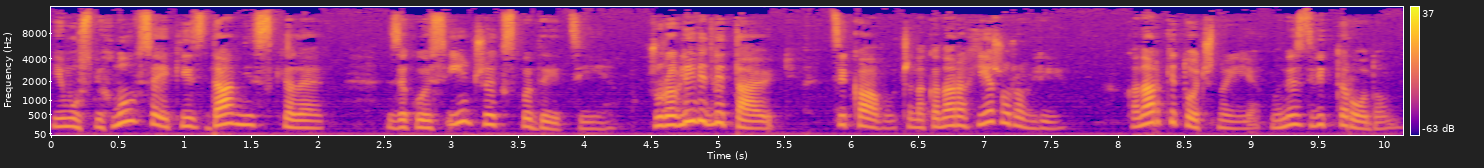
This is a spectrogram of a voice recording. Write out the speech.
йому усміхнувся якийсь давній скелет з якоїсь іншої експедиції. Журавлі відлітають. Цікаво, чи на Канарах є журавлі? Канарки точно є, вони звідти родом.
